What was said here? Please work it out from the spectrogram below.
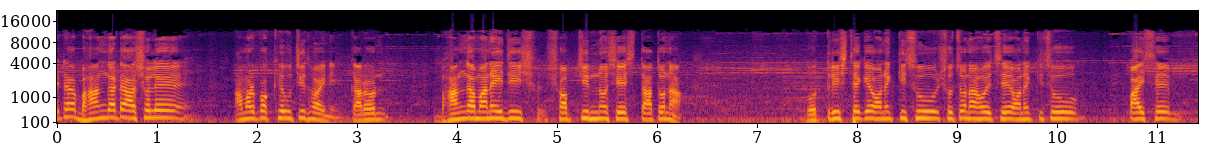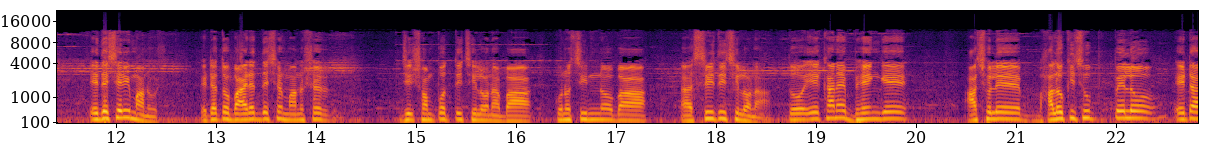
এটা ভাঙ্গাটা আসলে আমার পক্ষে উচিত হয়নি। কারণ ভাঙ্গা মানেই যে সব চিহ্ন শেষ, তা তো না। বত্রিশ থেকে অনেক কিছু সূচনা হয়েছে, অনেক কিছু পাইছে এদেশেরই মানুষ। এটা তো বাইরের দেশের মানুষের যে সম্পত্তি ছিল না বা কোনো চিহ্ন বা স্মৃতি ছিল না। তো এখানে ভেঙ্গে আসলে ভালো কিছু পেল এটা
